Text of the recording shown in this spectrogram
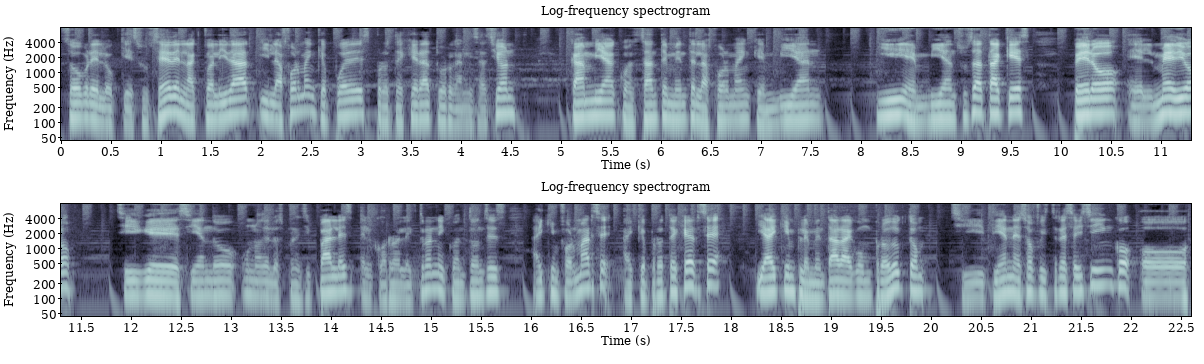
sobre lo que sucede en la actualidad y la forma en que puedes proteger a tu organización. Cambia constantemente la forma en que envían y envían sus ataques, pero el medio sigue siendo uno de los principales, el correo electrónico. Entonces hay que informarse, hay que protegerse y hay que implementar algún producto. Si tienes Office 365 o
